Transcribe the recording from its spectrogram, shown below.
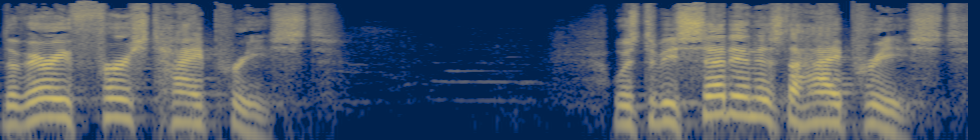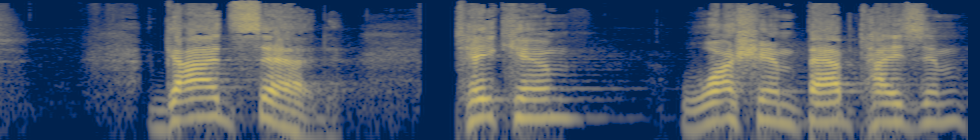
the very first high priest, was to be set in as the high priest, God said, Take him, wash him, baptize him.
